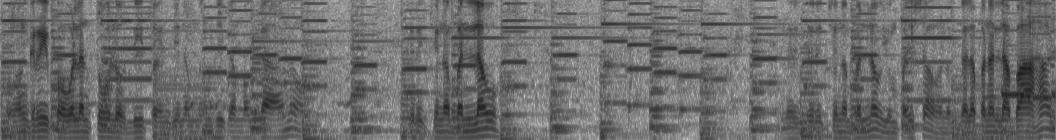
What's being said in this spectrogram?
Kung ang gripo, walang tulo dito, hindi na hindi ka magkaano. Diretso na banlaw. Dire- Diretso na banlaw. Yung pa isa, oh, nagdala pa ng labahan.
